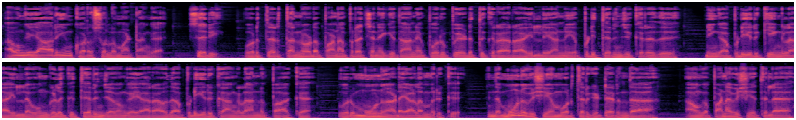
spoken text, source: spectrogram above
அவங்க யாரையும் குறை சொல்ல மாட்டாங்க. சரி ஒருத்தர் தன்னோட பண பிரச்சனைக்கு தானே பொறுப்பு எடுத்துக்கிறாரா இல்லையான்னு எப்படி தெரிஞ்சுக்கிறது? நீங்க அப்படி இருக்கீங்களா? இல்ல உங்களுக்கு தெரிஞ்சவங்க யாராவது அப்படி இருக்காங்களான்னு பார்க்க ஒரு மூணு அடையாளம் இருக்கு. இந்த மூணு விஷயம் ஒருத்தர்கிட்ட இருந்தா அவங்க பண விஷயத்துல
